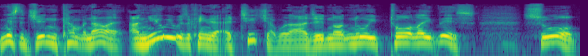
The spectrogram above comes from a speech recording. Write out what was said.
Mr. Jim Campanella, I knew he was a kind of a teacher, but I did not know he taught like this. So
